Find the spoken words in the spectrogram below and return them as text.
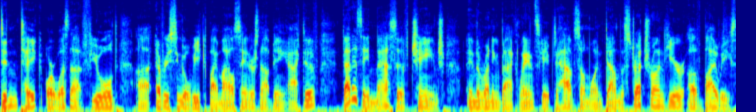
didn't take or was not fueled uh, every single week by Miles Sanders not being active, that is a massive change in the running back landscape to have someone down the stretch run here of bye weeks,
